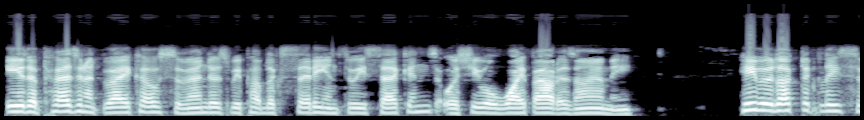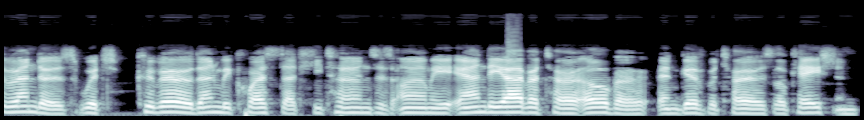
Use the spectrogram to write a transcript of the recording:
Either President Raiko surrenders Republic City in three seconds, or she will wipe out his army. He reluctantly surrenders, which Kuvira then requests that he turns his army and the Avatar over and give Baatar his location.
